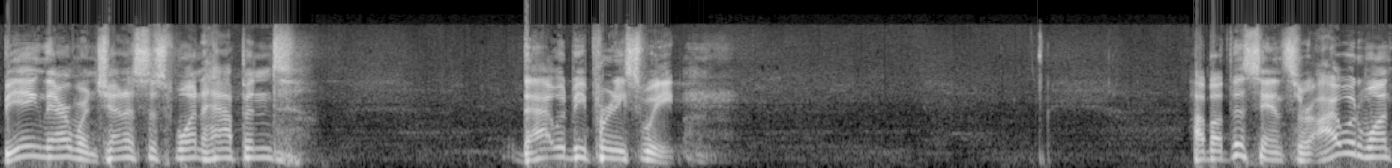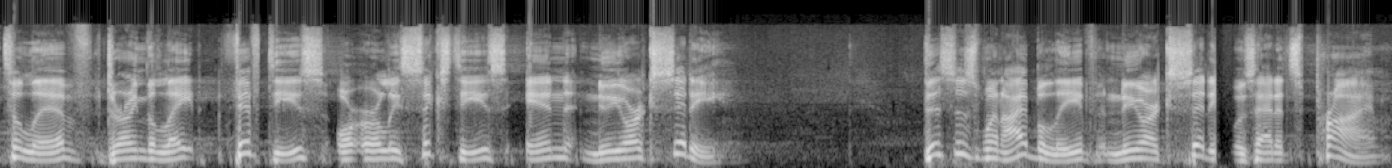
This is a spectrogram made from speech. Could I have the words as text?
Being there when Genesis 1 happened, that would be pretty sweet. How about this answer? I would want to live during the late 50s or early 60s in New York City. This is when I believe New York City was at its prime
